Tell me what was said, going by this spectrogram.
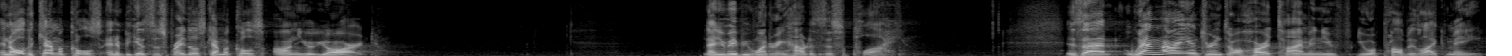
and all the chemicals, and it begins to spray those chemicals on your yard. Now, you may be wondering, how does this apply? Is that when I enter into a hard time, and you, you are probably like me,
